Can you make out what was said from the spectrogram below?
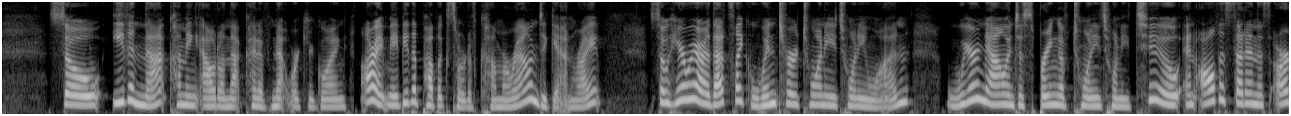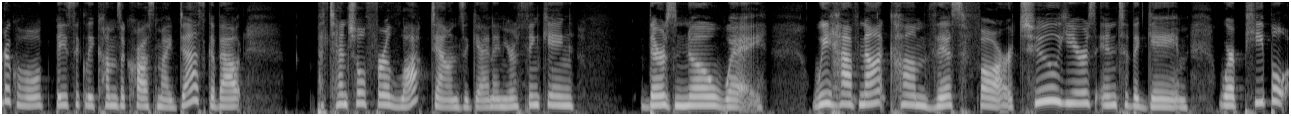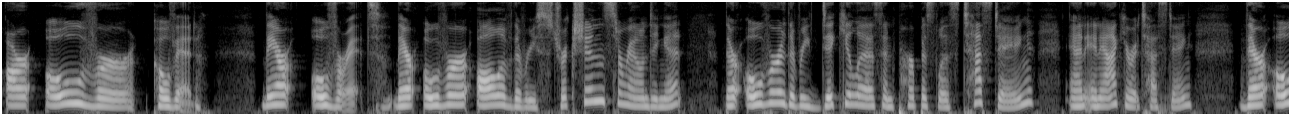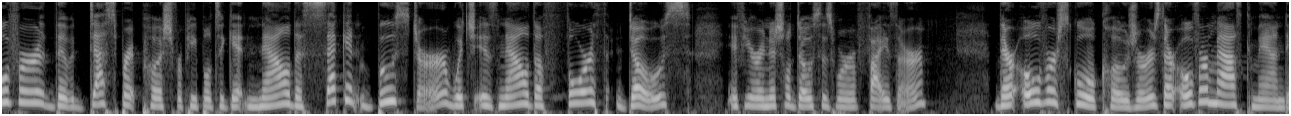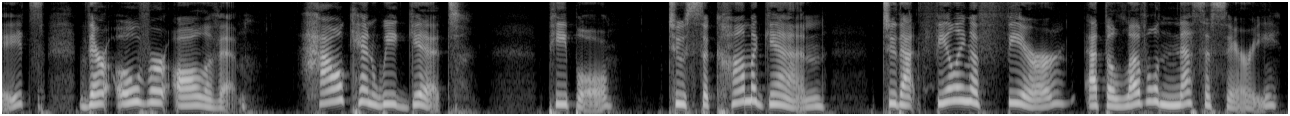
So even that coming out on that kind of network, you're going, all right, maybe the public sort of come around again, right? So here we are. That's like winter 2021. We're now into spring of 2022, and all of a sudden, this article basically comes across my desk about potential for lockdowns again. And you're thinking, there's no way. We have not come this far, two years into the game, where people are over COVID. They are over it. They're over all of the restrictions surrounding it. They're over the ridiculous and purposeless testing and inaccurate testing. They're over the desperate push for people to get now the second booster, which is now the fourth dose if your initial doses were Pfizer. They're over school closures. They're over mask mandates. They're over all of it. How can we get people to succumb again to that feeling of fear at the level necessary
